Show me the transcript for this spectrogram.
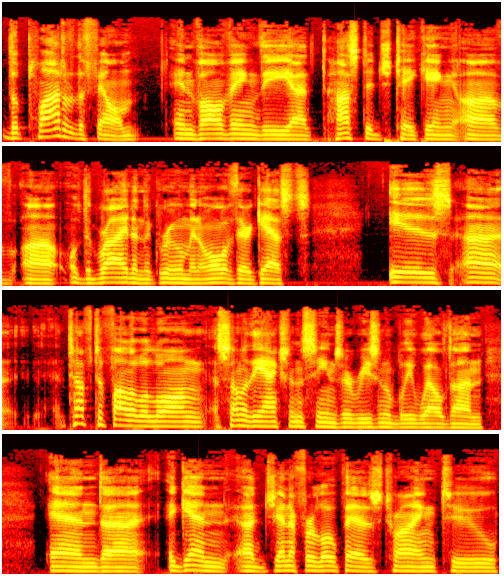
the plot of the film involving the uh, hostage taking of uh, the bride and the groom and all of their guests is uh, tough to follow along. Some of the action scenes are reasonably well done. And uh, again, uh, Jennifer Lopez trying to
